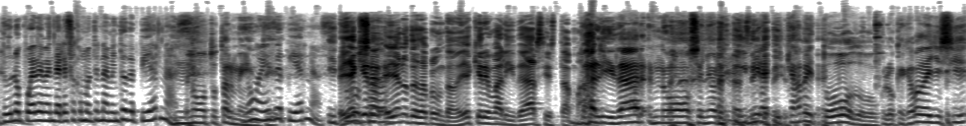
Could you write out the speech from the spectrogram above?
Tú no puedes vender eso como entrenamiento de piernas. No, totalmente. No es de piernas. ella, quiere, ella no te está preguntando, ella quiere validar si está mal. Validar, no, señores. Y mira, y cabe todo. Lo que acaba de decir,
